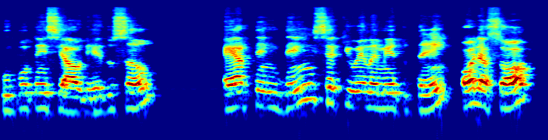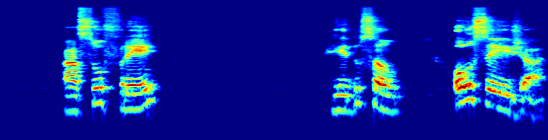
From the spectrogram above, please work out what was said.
O potencial de redução é a tendência que o elemento tem, olha só, a sofrer redução. Ou seja,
